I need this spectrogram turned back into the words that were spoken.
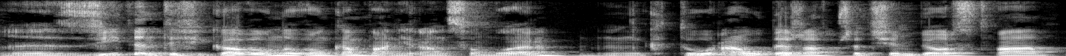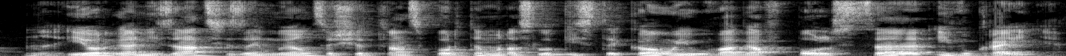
e, zidentyfikował nową kampanię ransomware, która uderza w przedsiębiorstwa i organizacje zajmujące się transportem oraz logistyką i uwaga w Polsce i w Ukrainie.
